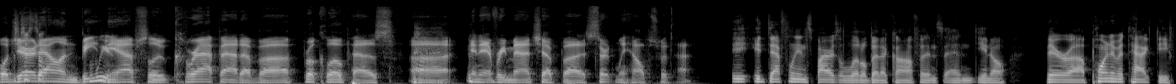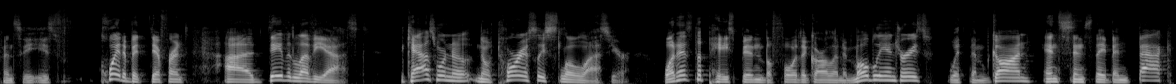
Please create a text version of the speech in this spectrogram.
Well, Jarrett Allen beating weird. the absolute crap out of uh, Brook Lopez uh, in every matchup uh, certainly helps with that it, it definitely inspires a little bit of confidence. And, you know, their uh, point of attack defense is quite a bit different. Uh, David Levy asks The Cavs were no- notoriously slow last year. What has the pace been before the Garland and Mobley injuries, with them gone, and since they've been back?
